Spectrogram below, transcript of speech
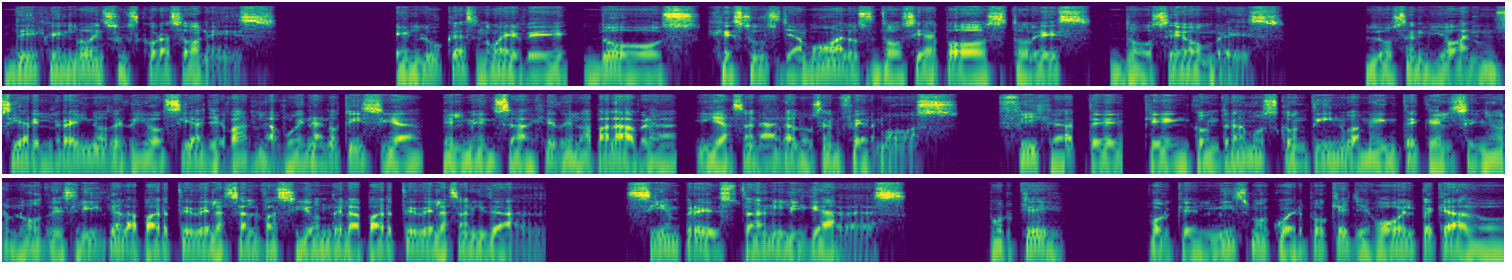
Déjenlo en sus corazones. En Lucas 9, 2, Jesús llamó a los doce apóstoles, doce hombres. Los envió a anunciar el reino de Dios y a llevar la buena noticia, el mensaje de la palabra, y a sanar a los enfermos. Fíjate, que encontramos continuamente que el Señor no desliga la parte de la salvación de la parte de la sanidad. Siempre están ligadas. ¿Por qué? Porque el mismo cuerpo que llevó el pecado,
